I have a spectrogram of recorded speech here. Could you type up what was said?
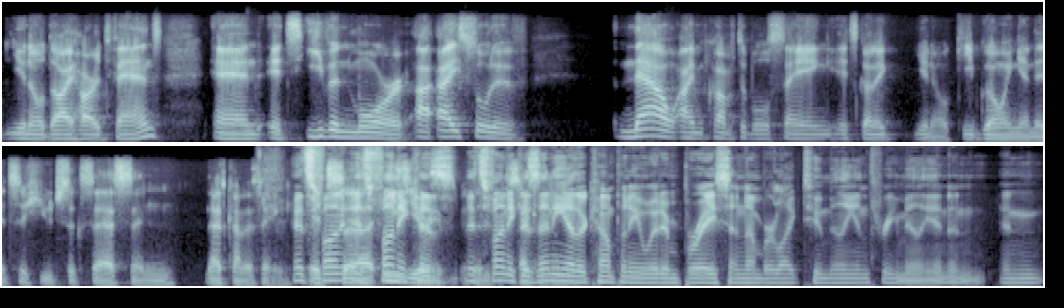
you know diehard fans. And it's even more i, I sort of now i'm comfortable saying it's going to you know keep going and it's a huge success and that kind of thing It's, funny. uh, it's funny because it's funny because any other company would embrace a number like 2 million, 3 million and and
